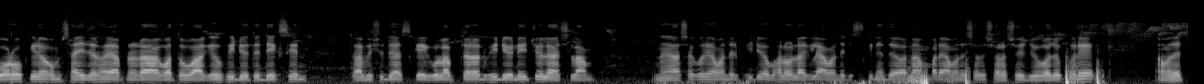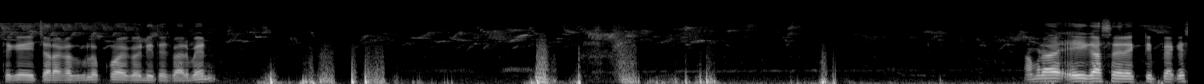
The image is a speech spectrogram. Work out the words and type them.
বড়, কীরকম সাইজের হয় আপনারা গত আগেও ভিডিওতে দেখছেন। তো আমি শুধু আজকে গোলাপ চারার ভিডিও নিয়ে চলে আসলাম। আশা করি আমাদের ভিডিও ভালো লাগলে আমাদের স্ক্রিনে দেওয়া নাম্বারে আমাদের সাথে সরাসরি যোগাযোগ করে আমাদের থেকে এই চারা গাছগুলো ক্রয় করে নিতে পারবেন। আমরা এই গাছের একটি প্যাকেজ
